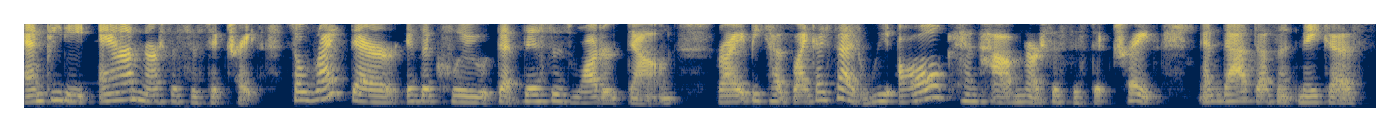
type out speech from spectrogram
NPD and narcissistic traits. So right there is a clue that this is watered down, right? Because like I said, we all can have narcissistic traits and that doesn't make us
